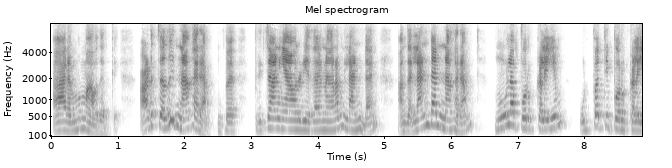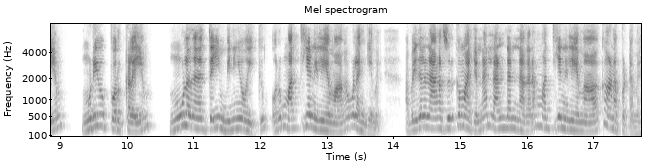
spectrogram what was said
ஆரம்பம் ஆவதற்கு அடுத்தது நகரம். இப்ப பிரித்தானியாவினுடைய தலைநகரம் லண்டன். அந்த லண்டன் நகரம் மூலப்பொருட்களையும் உற்பத்தி பொருட்களையும் முடிவுப் பொருட்களையும் மூலதனத்தையும் விநியோகிக்கும் ஒரு மத்திய நிலையமாக விளங்கியமை. அப்ப இதுல நாங்கள் சுருக்கமா சொன்னால் லண்டன் நகரம் மத்திய நிலையமாக காணப்பட்டமை.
